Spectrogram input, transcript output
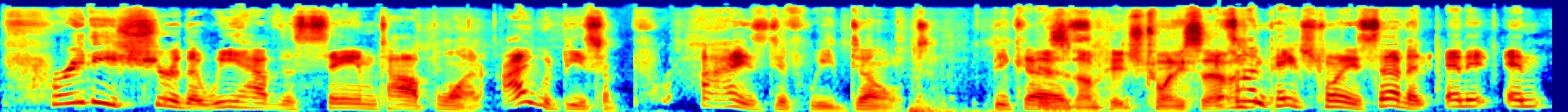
pretty sure that we have the same top one. I would be surprised if we don't because Is it on page twenty seven? it's on page 27 and it and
